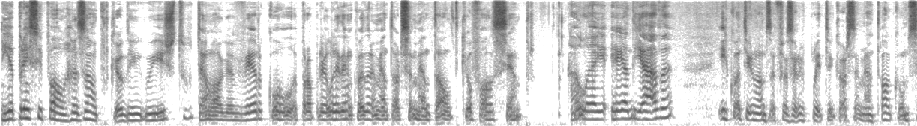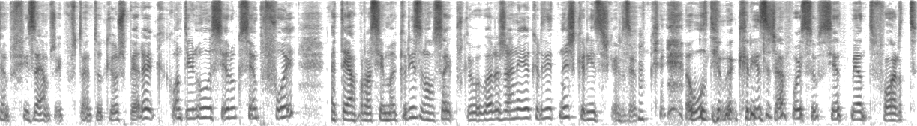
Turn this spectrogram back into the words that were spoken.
E a principal razão porque eu digo isto tem logo a ver com a própria lei de enquadramento orçamental de que eu falo sempre. A lei é adiada e continuamos a fazer a política orçamental como sempre fizemos. E, portanto, o que eu espero é que continue a ser o que sempre foi até à próxima crise. Não sei, porque eu agora já nem acredito nas crises. Quer dizer, porque a última crise já foi suficientemente forte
